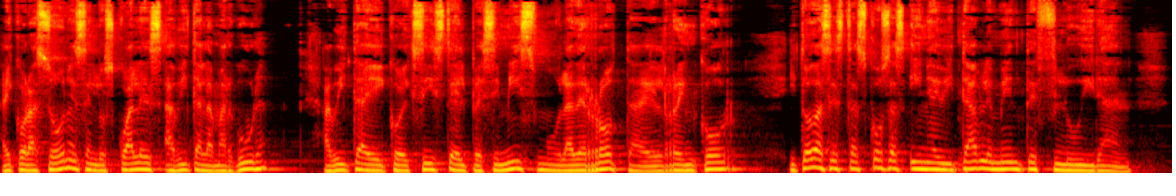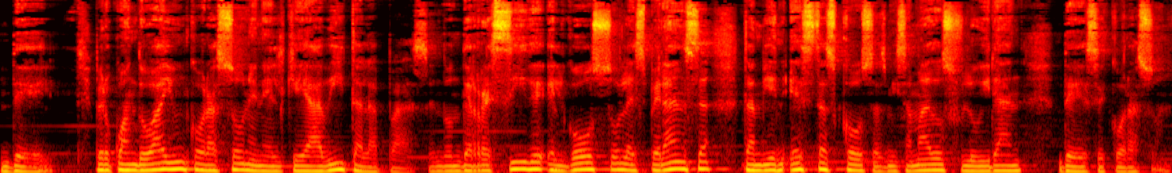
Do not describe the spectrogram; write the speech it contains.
Hay corazones en los cuales habita la amargura, habita y coexiste el pesimismo, la derrota, el rencor, y todas estas cosas inevitablemente fluirán de él. Pero cuando hay un corazón en el que habita la paz, en donde reside el gozo, la esperanza, también estas cosas, mis amados, fluirán de ese corazón.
